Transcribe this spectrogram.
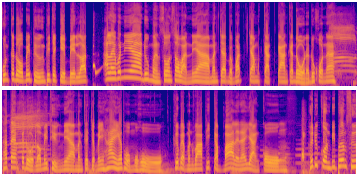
คุณกระโดดไม่ถึงที่จะเก็บเบนลอตอะไรวะเนี่ยดูเหมือนโซนสวรรค์เนี่ยมันจะแบบว่าจำกัดการกระโดดอะทุกคนนะ ถ้าแต้มกระโดดเราไม่ถึงเนี่ยมันก็จะไม่ให้ครับผมโอ้โหคือแบบมันวาพิกกลับบ้านเลยนะอย่างโกงเฮ้ยทุกคนพี่เพิ่มซื้อ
